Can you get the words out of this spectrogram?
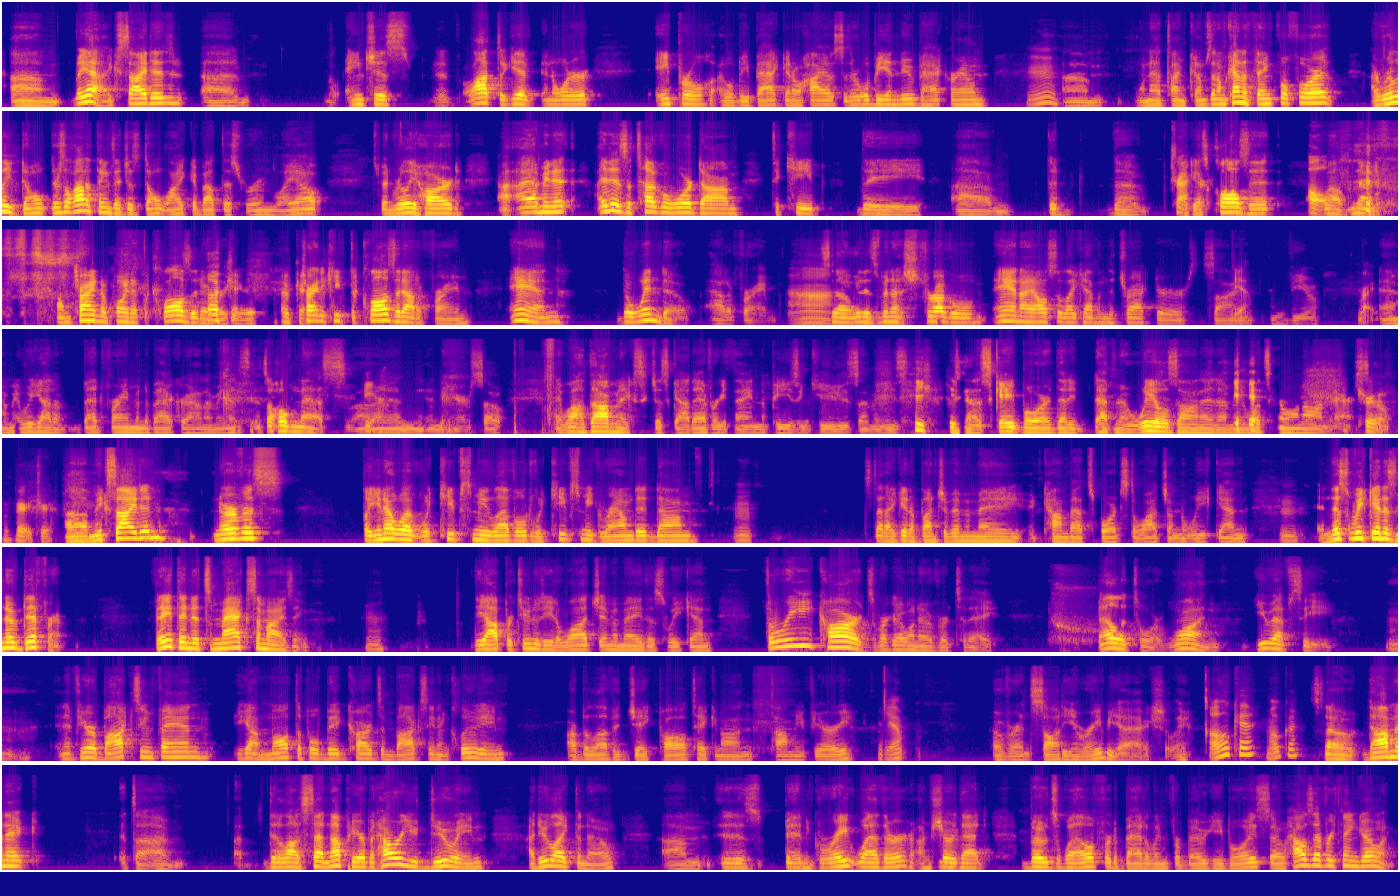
um, but yeah, excited, uh, anxious, a lot to get in order. April, I will be back in Ohio, so there will be a new background Mm. um, when that time comes. And I'm kind of thankful for it. I really don't. There's a lot of things I just don't like about this room layout. It's been really hard. I, I mean, it it is a tug of war, Dom, to keep the um, the the Tractor. I guess closet. oh, Well, no, I'm trying to point at the closet over Okay. here. okay. Trying to keep the closet out of frame and the window out of frame. Ah, So it has been a struggle, and I also like having the tractor sign Yeah. in view. right. And I mean, we got a bed frame in the background. I mean, it's it's a whole mess uh, Yeah. in, in here. So, and while Dominic's just got everything, the p's and q's. I mean, he's he's got a skateboard that he have no wheels on it. I mean, Yeah. what's going on there? True. Very true. So, um, excited, nervous, but you know what? What keeps me leveled? What keeps me grounded, Dom? Mm. It's that I get a bunch of MMA and combat sports to watch on the weekend. Mm. And this weekend is no different. If anything, it's maximizing Mm. the opportunity to watch MMA this weekend. Three cards we're going over today Bellator, one, UFC. Mm. And if you're a boxing fan, you got multiple big cards in boxing, including our beloved Jake Paul taking on Tommy Fury Yep. over in Saudi Arabia, actually. Oh, okay. Okay. So Dominic, it's a I I did a lot of setting up here, but how are you doing? I do like to know. Um, it has been great weather. I'm sure Mhm. that bodes well for the battling for bogey boys. So how's everything going?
